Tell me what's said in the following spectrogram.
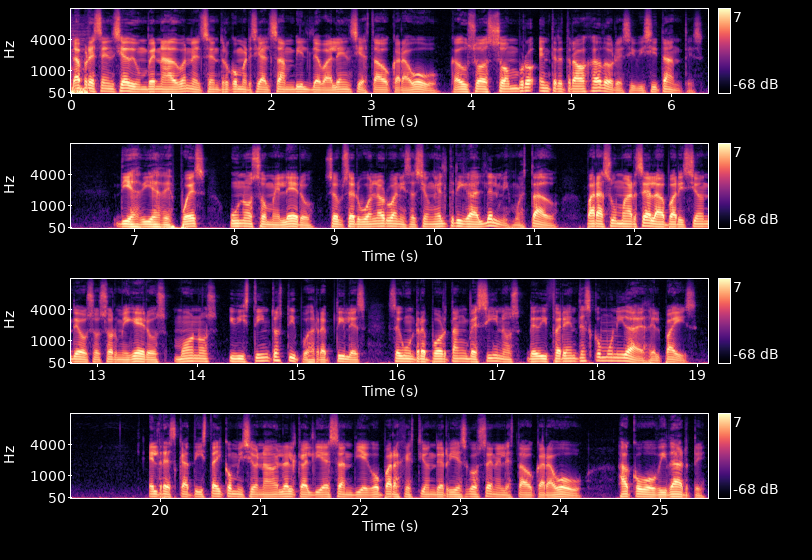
La presencia de un venado en el centro comercial Sanville de Valencia, Estado Carabobo, causó asombro entre trabajadores y visitantes. Diez días después, un oso melero se observó en la urbanización El Trigal del mismo estado, para sumarse a la aparición de osos hormigueros, monos y distintos tipos de reptiles, según reportan vecinos de diferentes comunidades del país. El rescatista y comisionado de la alcaldía de San Diego para gestión de riesgos en el estado Carabobo, Jacobo Vidarte,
